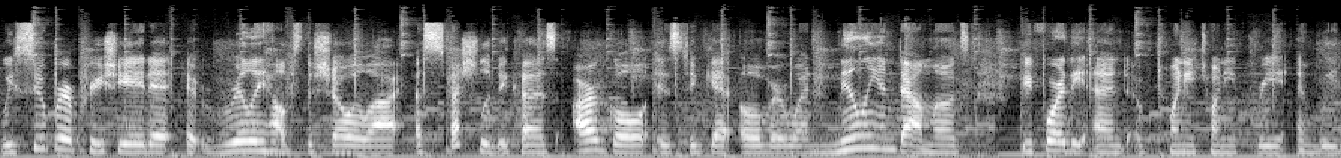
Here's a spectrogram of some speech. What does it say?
We super appreciate it. It really helps the show a lot, especially because our goal is to get over 1 million downloads before the end of 2023, and we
